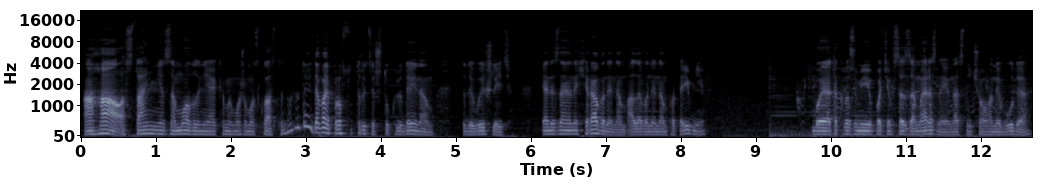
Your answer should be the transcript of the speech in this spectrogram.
Ага, останнє замовлення, яке ми можемо скласти. Ну, людей, давай просто 30 штук людей нам сюди вишліть. Я не знаю нахіра вони нам, але вони нам потрібні. Бо я так розумію, потім все замерзне і в нас нічого не буде.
